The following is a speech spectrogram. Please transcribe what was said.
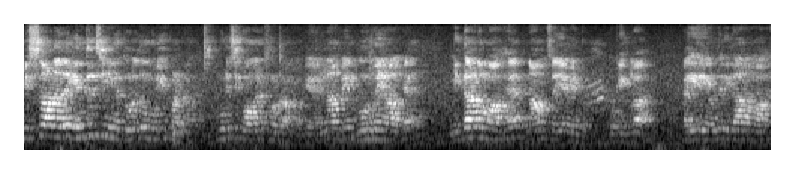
மிஸ் ஆனதை எந்திரிச்சு நீங்கள் தொழுது முடிவு பண்ண முடிச்சுக்கோங்கன்னு சொல்கிறாங்க ஓகே எல்லாமே பொறுமையாக நிதானமாக நாம் செய்ய வேண்டும். ஓகேங்களா கையை வந்து நிதானமாக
